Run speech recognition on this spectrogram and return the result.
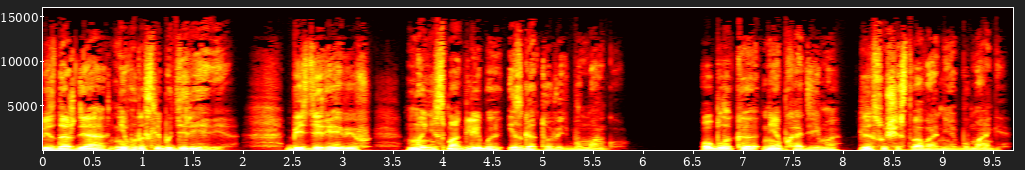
Без дождя не выросли бы деревья. Без деревьев мы не смогли бы изготовить бумагу. Облако необходимо для существования бумаги.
